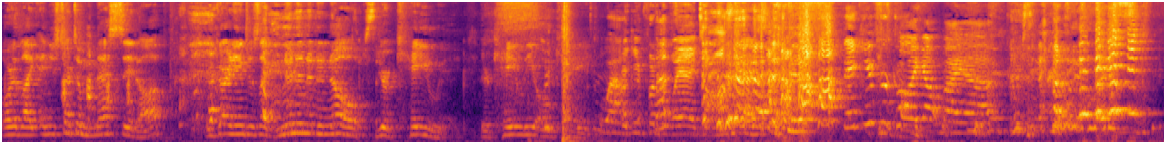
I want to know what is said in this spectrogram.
or like and you start to mess it up the guardian angel's like no no no no no you're kaylee you're kaylee o'kane Wow. Thank you for the that's- way I talk. Yes. Thank you for calling out my uh, personality.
